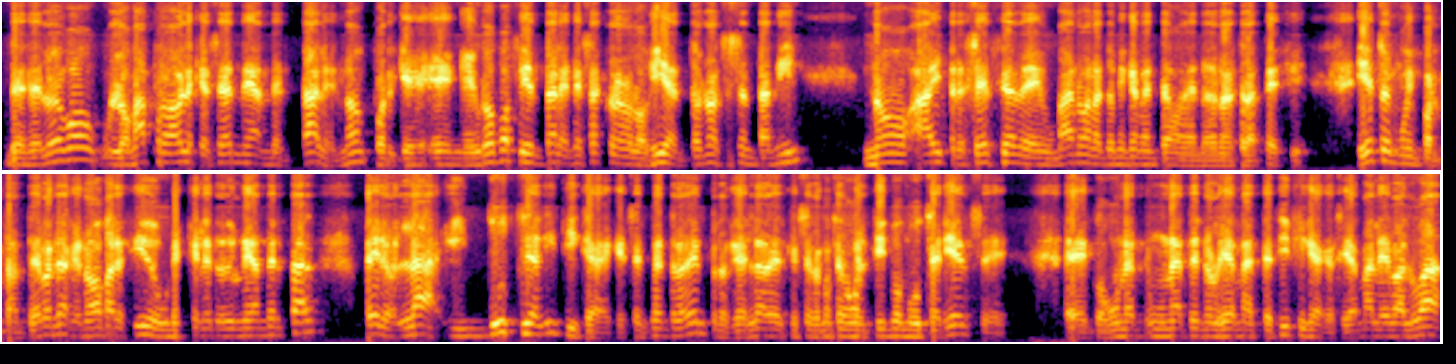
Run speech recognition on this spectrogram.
desde luego, lo más probable es que sean neandertales, ¿no? Porque en Europa Occidental, en esa cronología, en torno a 60.000, no hay presencia de humanos anatómicamente modernos de nuestra especie. Y esto es muy importante. Es verdad que no ha aparecido un esqueleto de un neandertal, pero la industria lítica que se encuentra dentro, que es la del que se conoce como el tipo musteriense, eh, con una, tecnología más específica que se llama Levallois,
